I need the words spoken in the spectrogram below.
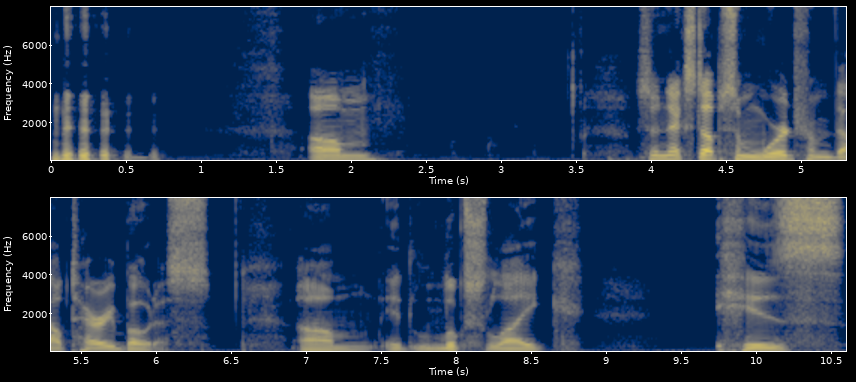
um. So next up, some word from Valtteri Bottas. Um, it looks like his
